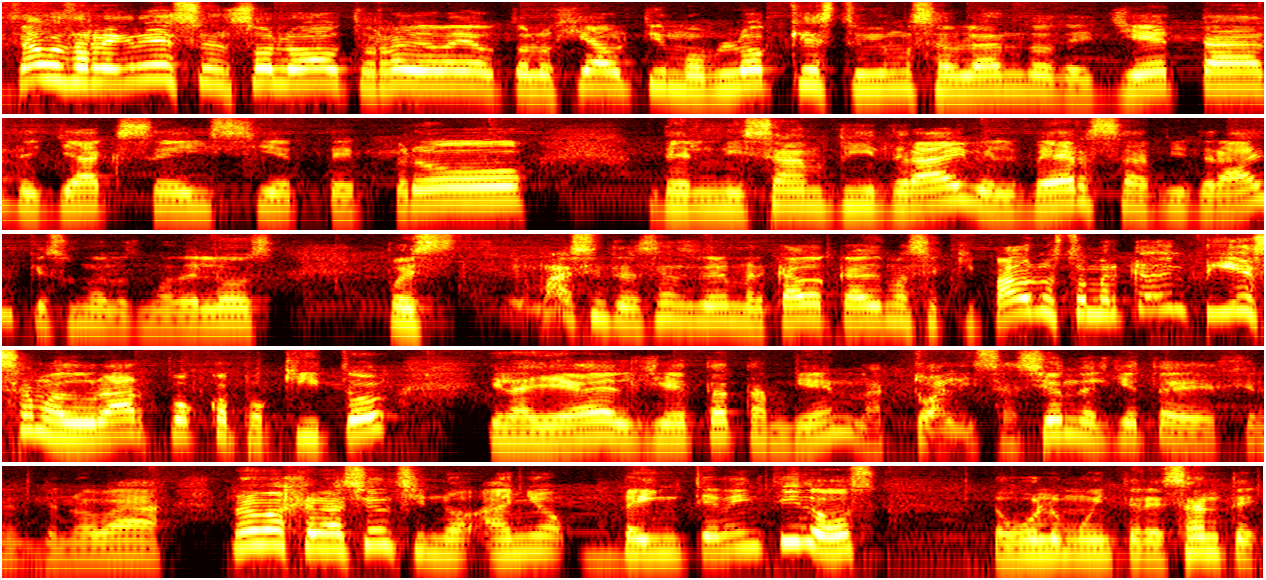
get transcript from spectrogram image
Estamos de regreso en Solo Auto Radio Vaya Autología, último bloque. Estuvimos hablando de Jetta, de Jack 67 Pro, del Nissan V-Drive, el Versa V-Drive, que es uno de los modelos pues más interesantes del mercado, cada vez más equipado. Nuestro mercado empieza a madurar poco a poquito y la llegada del Jetta también, la actualización del Jetta de, nueva, nueva generación, sino año 2022, lo vuelve muy interesante.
